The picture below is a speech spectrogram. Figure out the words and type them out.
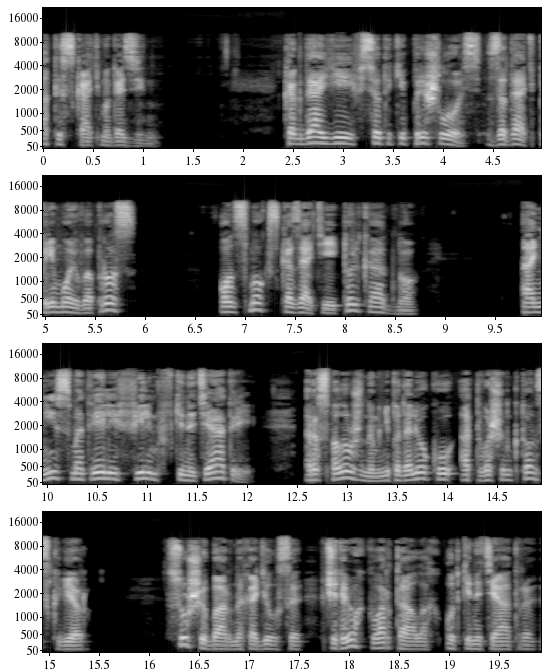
отыскать магазин. Когда ей все-таки пришлось задать прямой вопрос, он смог сказать ей только одно. Они смотрели фильм в кинотеатре, расположенном неподалеку от Вашингтон-сквер. Суши-бар находился в четырех кварталах от кинотеатра,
